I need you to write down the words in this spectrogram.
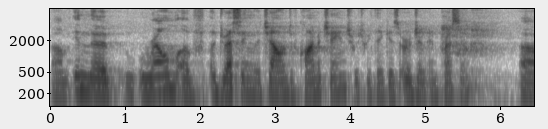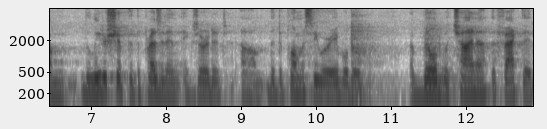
Um, in the realm of addressing the challenge of climate change, which we think is urgent and pressing, um, the leadership that the president exerted, um, the diplomacy we were able to uh, build with China, the fact that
